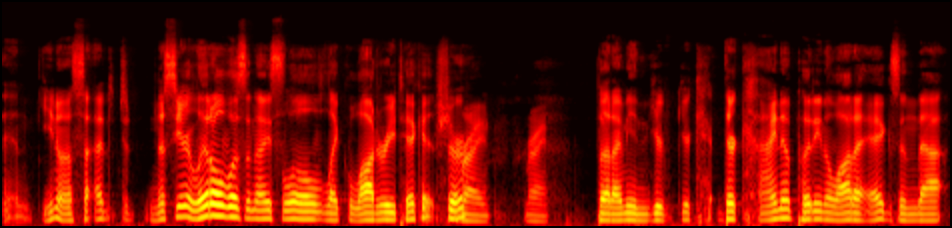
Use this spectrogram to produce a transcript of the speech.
and you know, Nassir Little was a nice little like lottery ticket, sure. Right. Right. But I mean, you're you're they're kind of putting a lot of eggs in that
